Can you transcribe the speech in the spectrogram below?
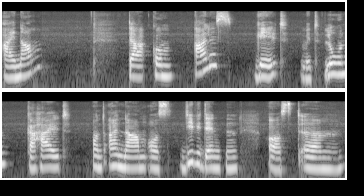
Einnahmen. Da kommt alles Geld mit Lohn, Gehalt und Einnahmen aus Dividenden, aus ähm,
